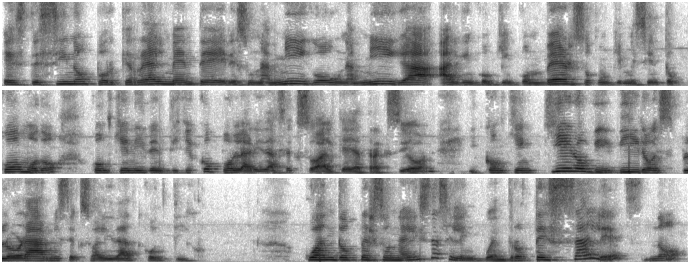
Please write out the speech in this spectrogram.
este, sino porque realmente eres un amigo, una amiga, alguien con quien converso, con quien me siento cómodo, con quien identifico polaridad sexual, que hay atracción, y con quien quiero vivir o explorar mi sexualidad contigo. Cuando personalizas el encuentro, te sales, ¿no?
